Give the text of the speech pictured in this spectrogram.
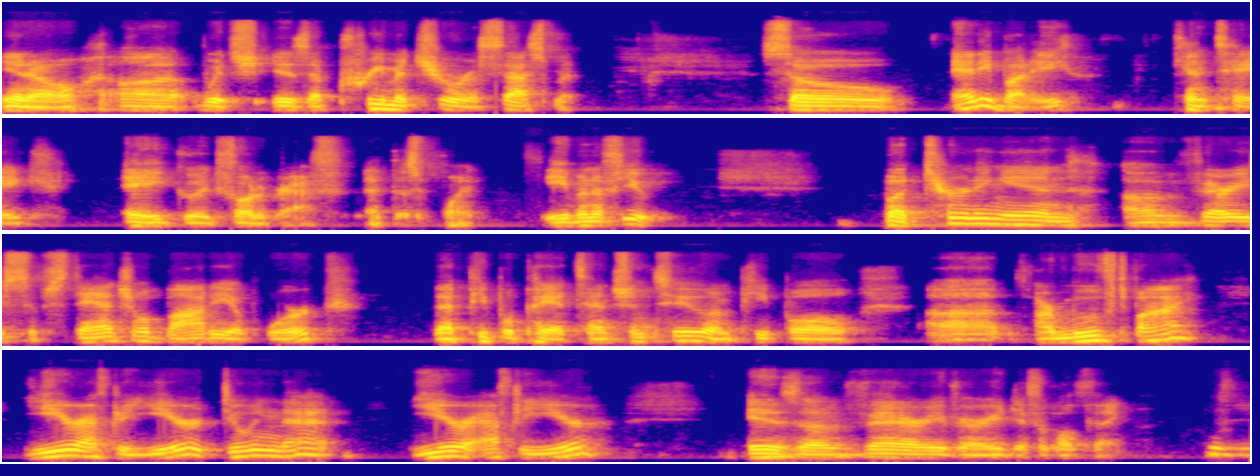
you know, uh, which is a premature assessment. So anybody can take a good photograph at this point, even a few. But turning in a very substantial body of work that people pay attention to and people uh, are moved by year after year, doing that year after year is a very, very difficult thing. Mm-hmm.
